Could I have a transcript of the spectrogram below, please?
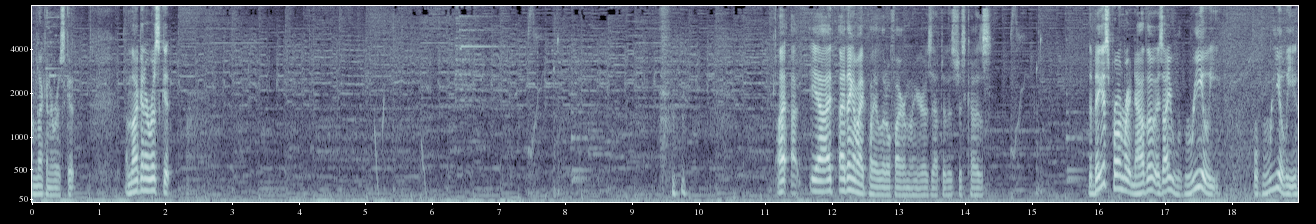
I'm not going to risk it. I'm not going to risk it. Yeah, I, I think I might play a little Fire Emblem Heroes after this just because. The biggest problem right now, though, is I really, really,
